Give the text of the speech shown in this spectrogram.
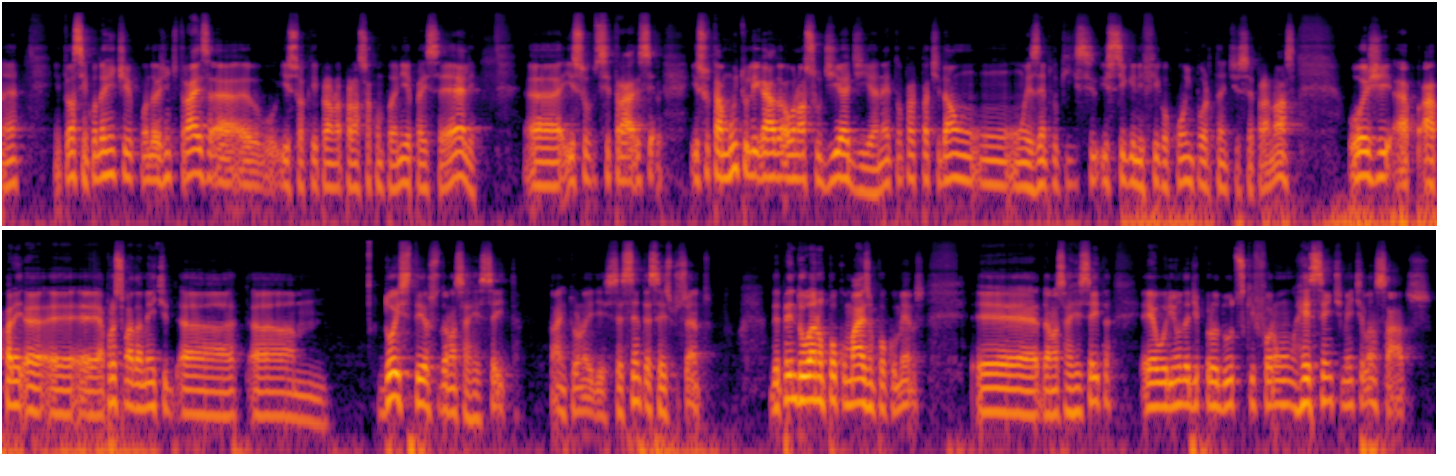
Né? Então, assim, quando a gente, quando a gente traz uh, isso aqui para a nossa companhia, para a ICL, uh, isso se traz, isso está muito ligado ao nosso dia a dia. Né? Então, para te dar um, um, um, exemplo do que isso significa, o quão importante isso é para nós, hoje, a, a, a, é, aproximadamente uh, dois terços da nossa receita, tá? em torno de 66%, depende do ano, um pouco mais, um pouco menos, é, da nossa receita, é oriunda de produtos que foram recentemente lançados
